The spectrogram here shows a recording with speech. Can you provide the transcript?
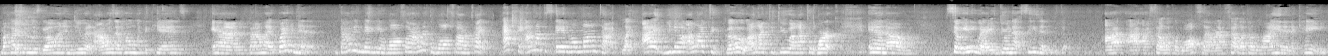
My husband was going and doing. I was at home with the kids, and but I'm like, wait a minute. God didn't make me a wallflower. I'm not the wallflower type. Actually, I'm not the stay-at-home mom type. Like I, you know, I like to go. I like to do. I like to work. And um, so anyway, during that season, I, I, I felt like a wallflower. I felt like a lion in a cage.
